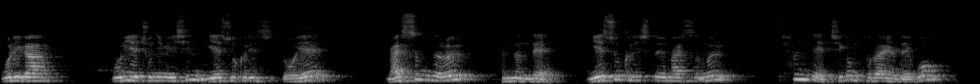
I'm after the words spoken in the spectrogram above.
우리가 우리의 주님이신 예수 그리스도의 말씀들을 듣는데 예수 그리스도의 말씀을 현재 지금 들어야 되고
